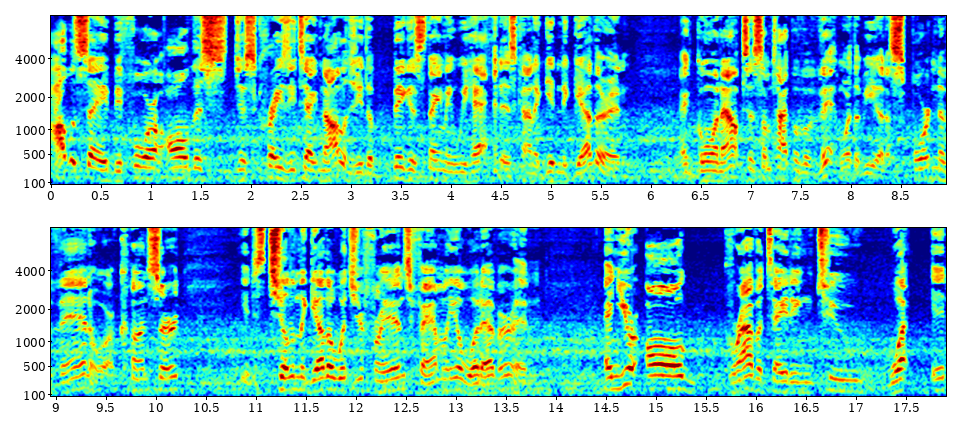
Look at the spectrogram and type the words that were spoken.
I would say before all this just crazy technology, the biggest thing that we had is kind of getting together and, and going out to some type of event, whether it be at a sporting event or a concert. You're just chilling together with your friends, family, or whatever, and and you're all gravitating to what it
